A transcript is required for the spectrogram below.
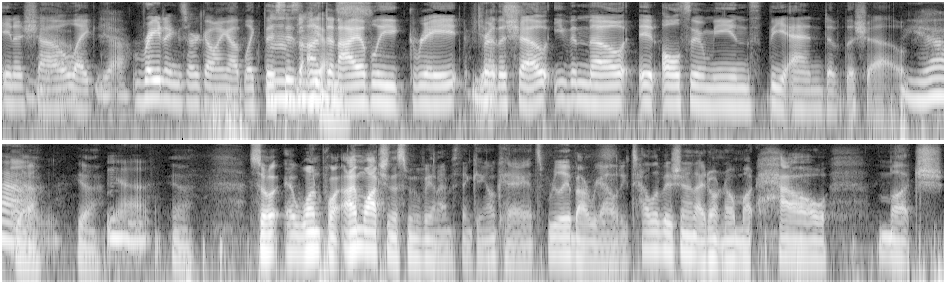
in a show, like yeah. ratings are going up. Like this is Mhm. Yes. undeniably great for the show, even though it also means the end of the show. Yeah. Yeah. Yeah. Yeah. Yeah. So at one point, I'm watching this movie and I'm thinking, okay, it's really about reality television. I don't know mu- how much,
